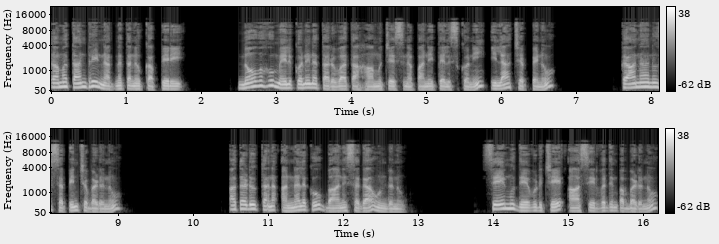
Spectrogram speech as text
తమ తండ్రి నగ్నతను కప్పిరి. నోవహు మేలుకొనిన తరువాత హాము చేసిన పని తెలుసుకొని ఇలా చెప్పెను. కానాను శపించబడును. అతడు తన అన్నలకు బానిసగా ఉండును. సేము దేవుడిచే ఆశీర్వదింపబడును.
